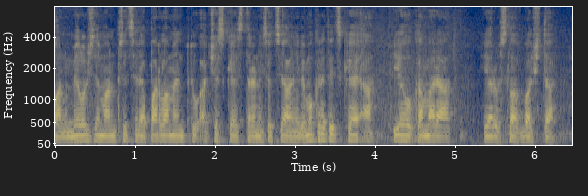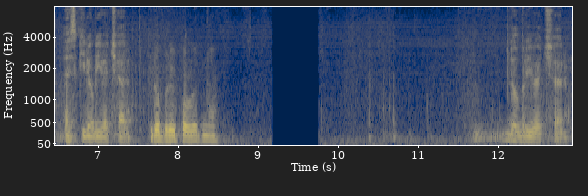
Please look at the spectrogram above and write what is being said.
pan Miloš Zeman, předseda parlamentu a České strany sociálně demokratické a jeho kamarád Jaroslav Bašta. Hezký dobrý večer. Dobrý poledne. Dobrý večer.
